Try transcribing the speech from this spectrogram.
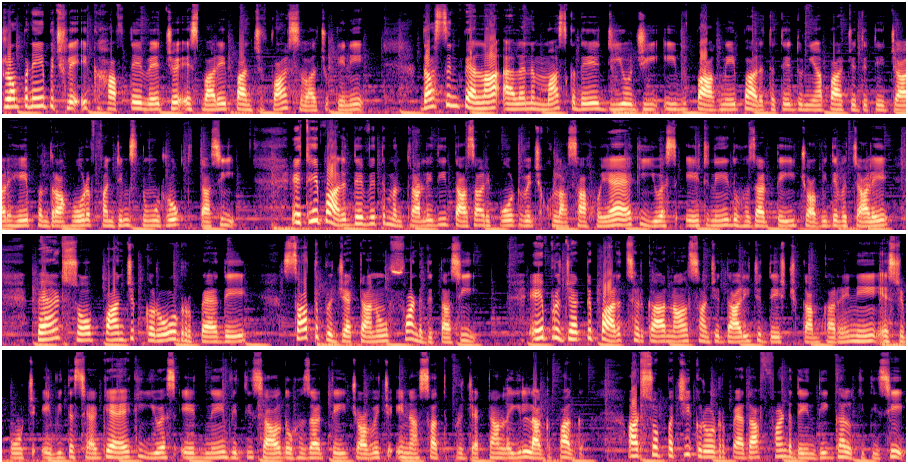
ਟਰੰਪ ਨੇ ਪਿਛਲੇ ਇੱਕ ਹਫ਼ਤੇ ਵਿੱਚ ਇਸ ਬਾਰੇ ਪੰਜ ਵਾਰ ਸਵਾਲ ਚੁੱਕੇ ਨੇ। 10 ਦਿਨ ਪਹਿਲਾਂ ਐਲਨ ਮਸਕ ਦੇ ਡੀਓਜੀਈ ਵਿਭਾਗ ਨੇ ਭਾਰਤ ਅਤੇ ਦੁਨੀਆ ਭਰ 'ਚ ਦਿੱਤੇ ਜਾ ਰਹੇ 15 ਹੋਰ ਫੰਡਿੰਗਸ ਨੂੰ ਰੋਕ ਦਿੱਤਾ ਸੀ। ਇੱਥੇ ਭਾਰਤ ਦੇ ਵਿੱਤ ਮੰਤਰਾਲੇ ਦੀ ਤਾਜ਼ਾ ਰਿਪੋਰਟ ਵਿੱਚ ਖੁਲਾਸਾ ਹੋਇਆ ਹੈ ਕਿ ਯੂਐਸ ਏਟ ਨੇ 2023-24 ਦੇ ਵਿਚਾਲੇ 6505 ਕਰੋੜ ਰੁਪਏ ਦੇ 7 ਪ੍ਰੋਜੈਕਟਾਂ ਨੂੰ ਫੰਡ ਦਿੱਤਾ ਸੀ। ਇਹ ਪ੍ਰੋਜੈਕਟ ਭਾਰਤ ਸਰਕਾਰ ਨਾਲ ਸਾਂਝੇਦਾਰੀ 'ਚ ਦੇਸ਼ 'ਚ ਕੰਮ ਕਰ ਰਹੇ ਨੇ। ਇਸ ਰਿਪੋਰਟ 'ਚ ਇਹ ਵੀ ਦੱਸਿਆ ਗਿਆ ਹੈ ਕਿ ਯੂਐਸ ਏਡ ਨੇ ਵਿੱਤੀ ਸਾਲ 2023-24 'ਚ ਇਨ੍ਹਾਂ 7 ਪ੍ਰੋਜੈਕਟਾਂ ਲਈ ਲਗਭਗ 825 ਕਰੋੜ ਰੁਪਏ ਦਾ ਫੰਡ ਦੇਣ ਦੀ ਗੱਲ ਕੀਤੀ ਸੀ।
